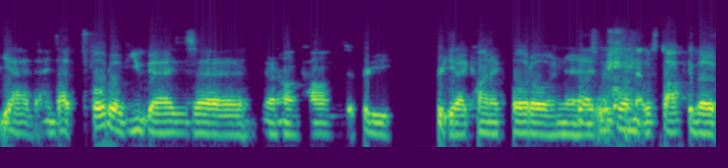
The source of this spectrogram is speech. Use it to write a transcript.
Yeah and that photo of you guys uh, in Hong Kong is a pretty pretty iconic photo. And uh, it was one that was talked about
